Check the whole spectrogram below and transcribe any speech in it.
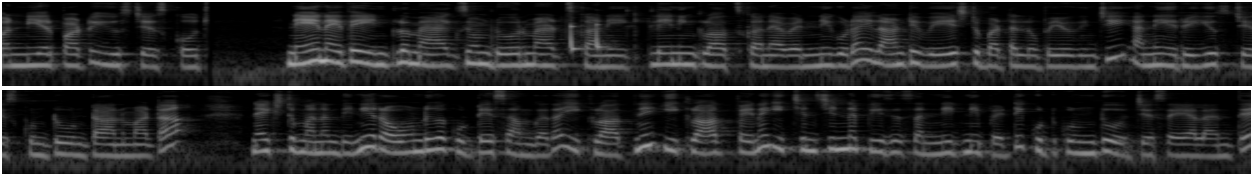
వన్ ఇయర్ పాటు యూస్ చేసుకోవచ్చు. నేనైతే ఇంట్లో మ్యాక్సిమం డోర్ మ్యాట్స్ కానీ క్లీనింగ్ క్లాత్స్ కానీ అవన్నీ కూడా ఇలాంటి వేస్ట్ బట్టలను ఉపయోగించి అన్నీ రీయూస్ చేసుకుంటూ ఉంటాను అనమాట నెక్స్ట్ మనం దీన్ని రౌండ్గా కుట్టేసాం కదా ఈ క్లాత్ని. ఈ క్లాత్ పైన ఈ చిన్న చిన్న పీసెస్ అన్నిటిని పెట్టి కుట్టుకుంటూ వచ్చేసేయాలంతే.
